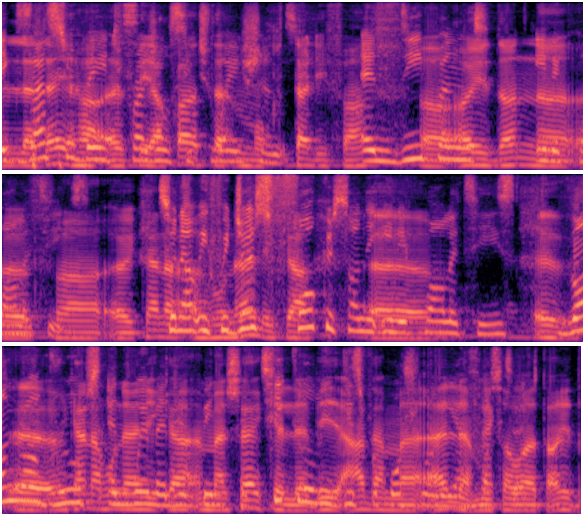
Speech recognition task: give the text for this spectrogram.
Exacerbate fragile situations and deepen inequalities. So now if we just focus on the inequalities, vulnerable groups and women have been particularly disproportionately affected.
